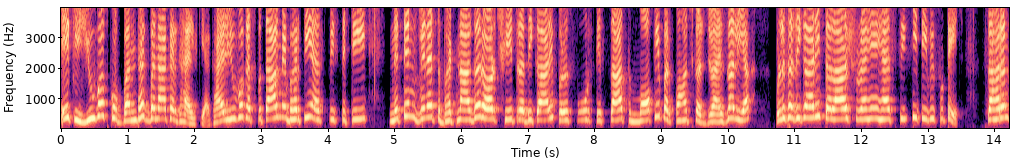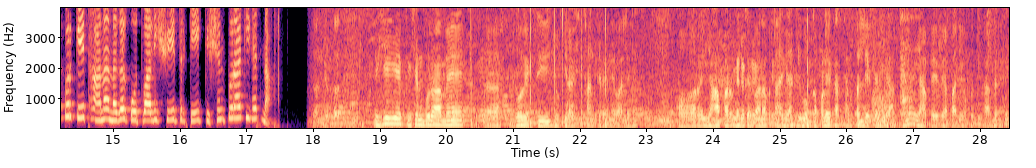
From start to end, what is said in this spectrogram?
एक युवक को बंधक बनाकर घायल किया। घायल युवक अस्पताल में भर्ती है। एसपी सिटी नितिन विनत भटनागर और क्षेत्र अधिकारी पुलिस फोर्स के साथ मौके पर पहुंचकर जायजा लिया। पुलिस अधिकारी तलाश रहे हैं सीसीटीवी फुटेज। सहारनपुर के थाना नगर कोतवाली क्षेत्र के किशनपुरा की घटना। देखिए, ये किशनपुरा में दो व्यक्ति जो कि राजस्थान के रहने वाले हैं और यहाँ पर उनके द्वारा बताया गया कि वो कपड़े का सैंपल लेकर के आते हैं, यहाँ पे व्यापारियों को दिखा करके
